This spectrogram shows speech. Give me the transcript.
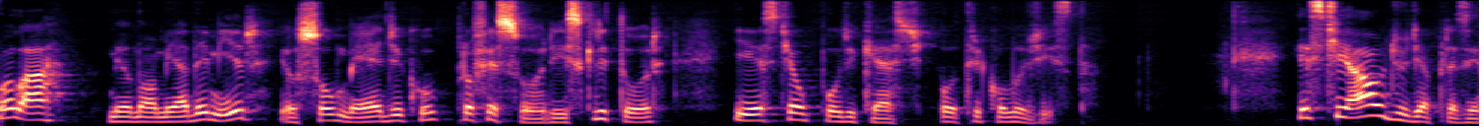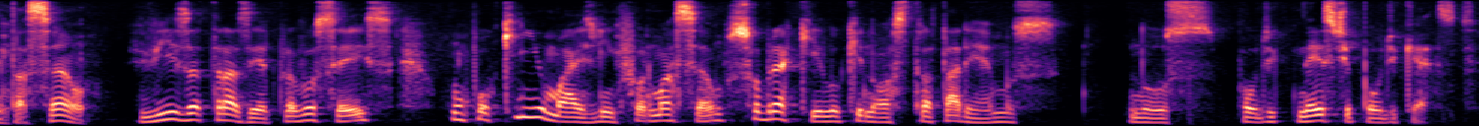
Olá, meu nome é Ademir, eu sou médico, professor e escritor e este é o podcast O Tricologista. Este áudio de apresentação visa trazer para vocês um pouquinho mais de informação sobre aquilo que nós trataremos nos, neste podcast.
